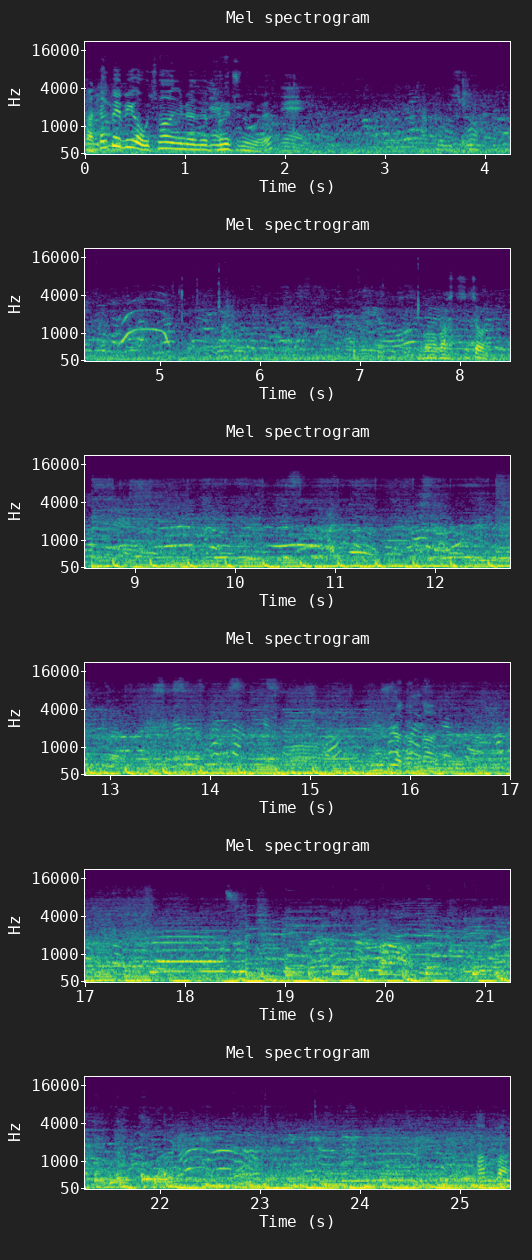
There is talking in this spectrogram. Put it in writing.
아 택배비가 5천 원이면 네. 보내주는 거예요? 네. 잡숴보시고. 와 맛이 진짜 반반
